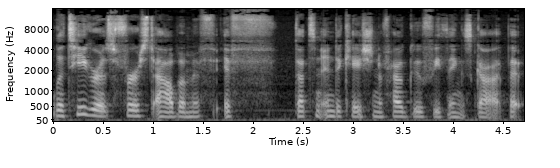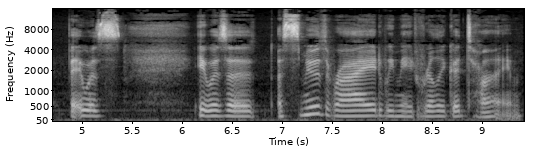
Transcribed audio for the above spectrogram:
Le Tigre's first album. If if that's an indication of how goofy things got. But, but it was it was a, a smooth ride. We made really good time.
